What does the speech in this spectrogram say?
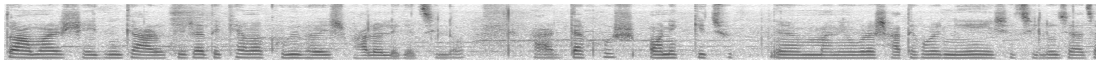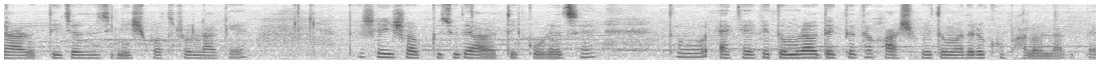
তো আমার সেই দিনকে আরতিটা দেখে আমার খুবই বেশ ভালো লেগেছিল। আর দেখো, অনেক কিছু মানে ওরা সাথে করে নিয়েই এসেছিল, যা যা আরতি, যা যা জিনিসপত্র লাগে। তো সেই সব কিছুতে আরতি করেছে। তো একে একে তোমরাও দেখতে থাকো করি তোমাদেরও খুব ভালো লাগবে।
